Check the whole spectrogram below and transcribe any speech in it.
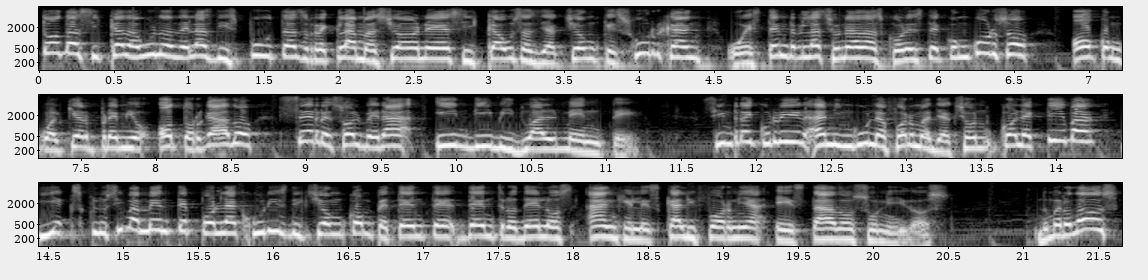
todas y cada una de las disputas, reclamaciones y causas de acción que surjan o estén relacionadas con este concurso o con cualquier premio otorgado se resolverá individualmente, sin recurrir a ninguna forma de acción colectiva y exclusivamente por la jurisdicción competente dentro de Los Ángeles, California, Estados Unidos. Número 2.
